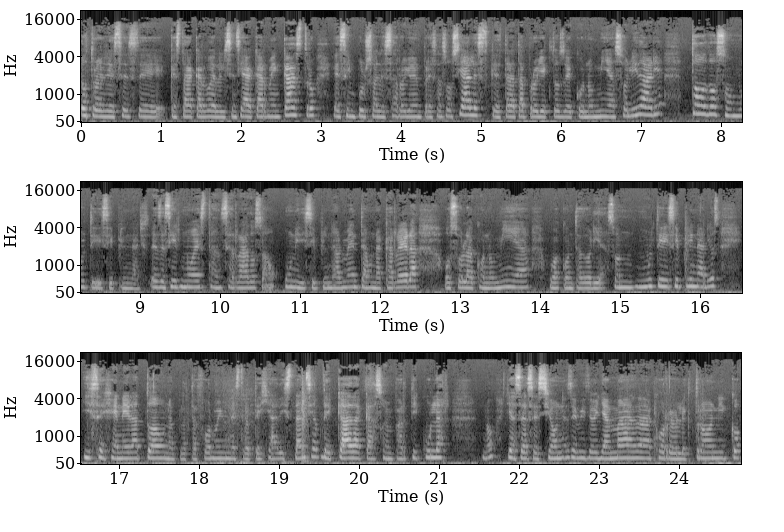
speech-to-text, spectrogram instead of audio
Otro es ese, que está a cargo de la licenciada Carmen Castro, es Impulso al Desarrollo de Empresas Sociales, que trata proyectos de economía solidaria. Todos son multidisciplinarios, es decir, no están cerrados a unidisciplinarmente a una carrera o solo a economía o a contaduría. Son multidisciplinarios y se genera toda una plataforma y una estrategia a distancia de cada caso en particular, ¿no? ya sea sesiones de videollamada, correo electrónico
